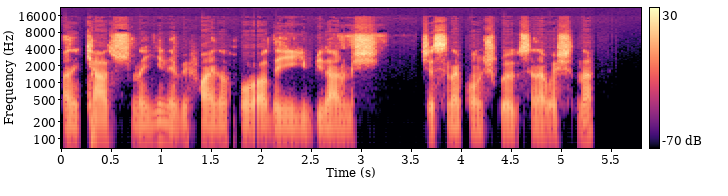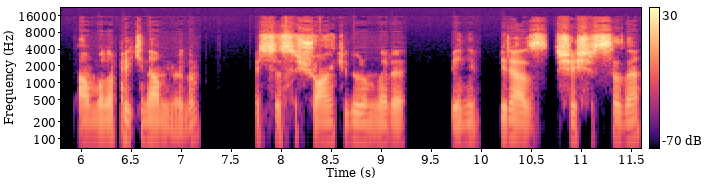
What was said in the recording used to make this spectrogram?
hani kağıt üstünde yine bir Final Four adayı gibilermişçesine konuşuluyordu sene başında. Ben buna pek inanmıyordum. Açıkçası şu anki durumları beni biraz şaşırsa da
